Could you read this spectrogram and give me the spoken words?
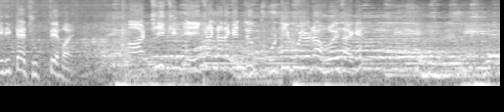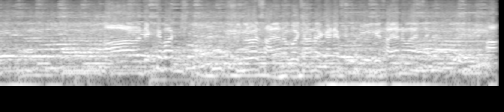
এই দিকটায় ঢুকতে হয়। আর ঠিক এইখানটাতে কিন্তু খুঁটি পুজোটা হয়ে থাকে। আর দেখতে পাচ্ছ সুন্দরভাবে সাজানো গোছানো এখানে ফুল টুল দিয়ে সাজানো আছে আর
